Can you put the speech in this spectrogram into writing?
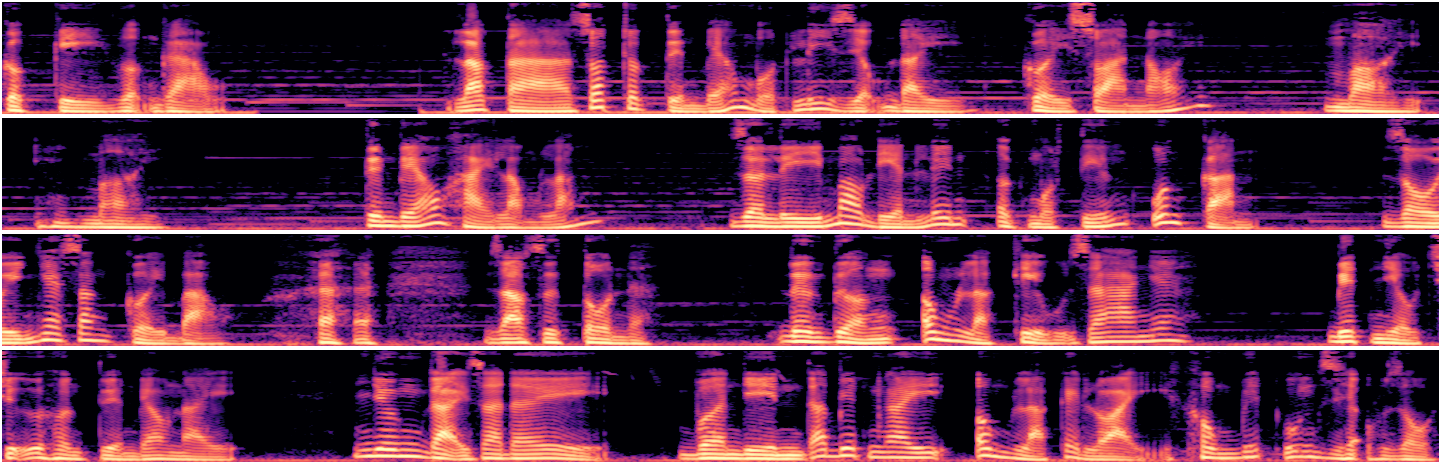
cực kỳ gượng gạo. Lão ta rót cho tuyển béo một ly rượu đầy, cười xòa nói, mời, mời. Tuyển béo hài lòng lắm. Giờ lì mau điền lên ực một tiếng uống cạn, rồi nhe răng cười bảo, giáo sư Tôn à, đừng tưởng ông là kiểu gia nhé. Biết nhiều chữ hơn tuyển beo này, nhưng đại gia đây Vừa nhìn đã biết ngay ông là cái loại không biết uống rượu rồi.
